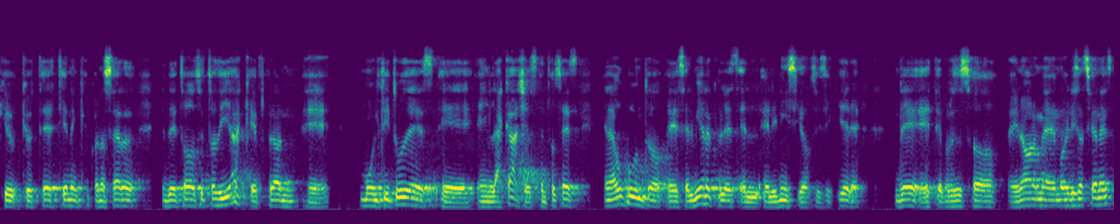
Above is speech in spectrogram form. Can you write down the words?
que, ustedes tienen que conocer de todos estos días, que fueron eh, multitudes eh, en las calles. Entonces, en algún punto es el miércoles el, inicio, si se quiere, de este proceso enorme de movilizaciones,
